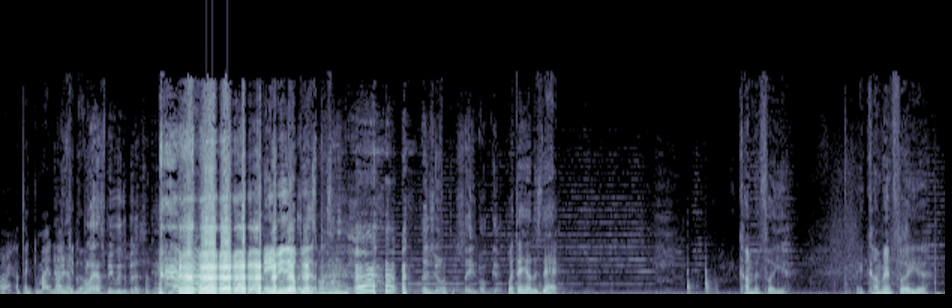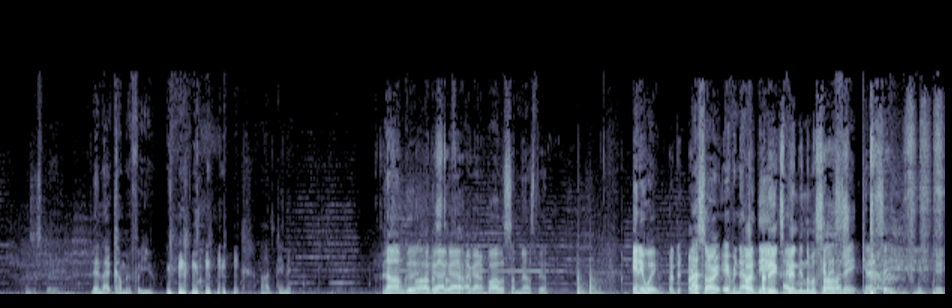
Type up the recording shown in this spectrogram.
All right, I think you might You don't like have it to though. blast me with it, but that's okay. Maybe they'll be as much. Unless you don't say, oh, okay. What the hell is that? They coming for you. They coming for you. I'm just playing. They're not coming for you. oh damn it. No, I'm good. I got, I got, I got a bottle of something else though. Anyway, Are they- are- I'm sorry. Every now are- and then, are they expanding I- the Can I massage? say? Can I say?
